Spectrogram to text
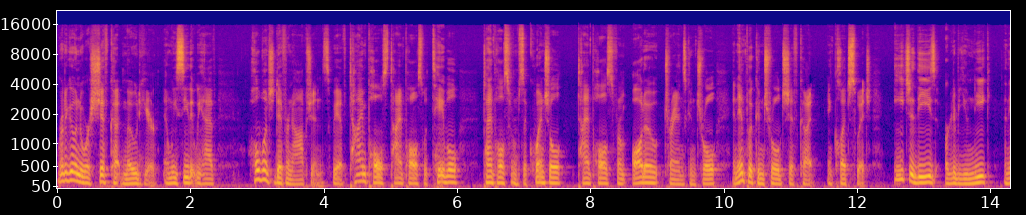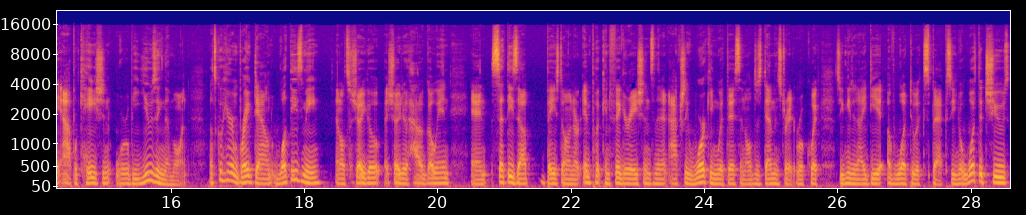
we're going to go into our shift cut mode here, and we see that we have a whole bunch of different options. We have time pulse, time pulse with table, time pulse from sequential, time pulse from auto trans control, and input controlled shift cut and clutch switch. Each of these are going to be unique in the application we'll be using them on. Let's go here and break down what these mean, and I'll show you, go, show you how to go in and set these up based on our input configurations and then actually working with this, and I'll just demonstrate it real quick so you can get an idea of what to expect. So you know what to choose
